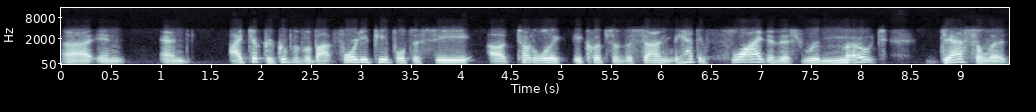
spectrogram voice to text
uh, in and I took a group of about 40 people to see a total e- eclipse of the sun. We had to fly to this remote, desolate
